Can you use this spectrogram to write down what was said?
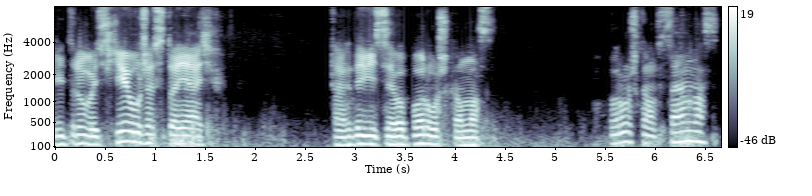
Вітровички вже стоять. Так, дивіться, опорожка у нас. Опорожкам все в нас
